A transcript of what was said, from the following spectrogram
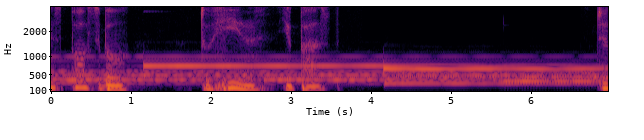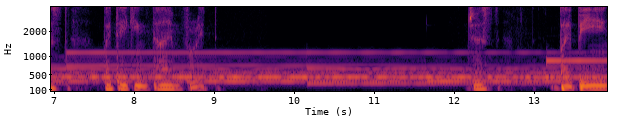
Is possible to heal your past just by taking time for it. Just by being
